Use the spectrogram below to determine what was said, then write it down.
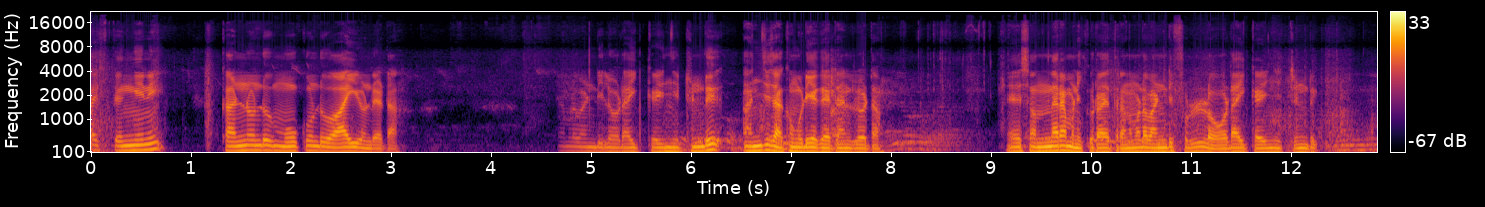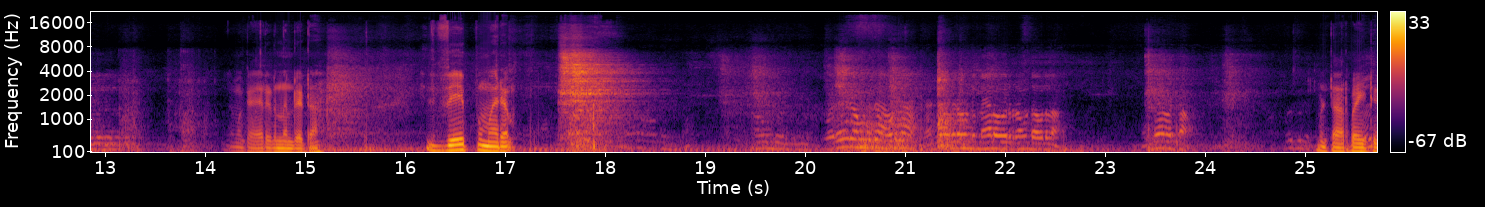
ഗായ്സ് തെങ്ങിന് കണ്ണുണ്ട് മൂക്കുണ്ട് വായുണ്ട് കേട്ടാ. നമ്മുടെ വണ്ടി ലോഡായി കഴിഞ്ഞിട്ടുണ്ട്. അഞ്ച് ചാക്കും കൂടിയേ കയറ്റാനല്ലോ കേട്ടോ. ഏകദേശം ഒന്നര മണിക്കൂറായത്ര നമ്മുടെ വണ്ടി ഫുൾ ലോഡായി കഴിഞ്ഞിട്ടുണ്ട്. നമ്മൾ കയറിടുന്നുണ്ട് കേട്ടാ. വേപ്പ് മരം. ടാർപ്പായിട്ട്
